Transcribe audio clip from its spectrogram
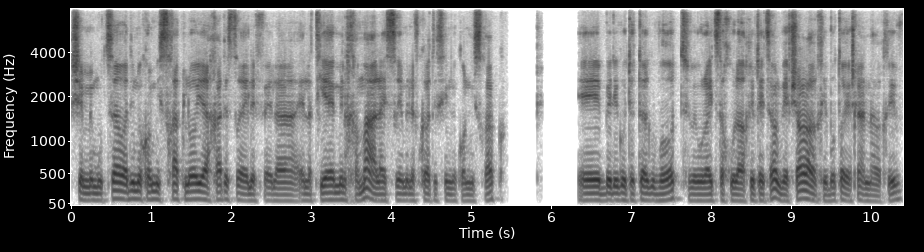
כשממוצע אוהדים לכל משחק לא יהיה 11,000, אלא, אלא תהיה מלחמה על ה-20,000 כרטיסים לכל משחק, אה, בליגות יותר גבוהות, ואולי יצטרכו להרחיב את היציון, ואפשר להרחיב אותו, יש לאן להרחיב.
